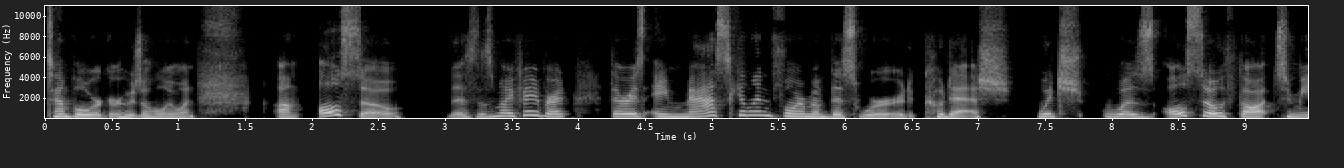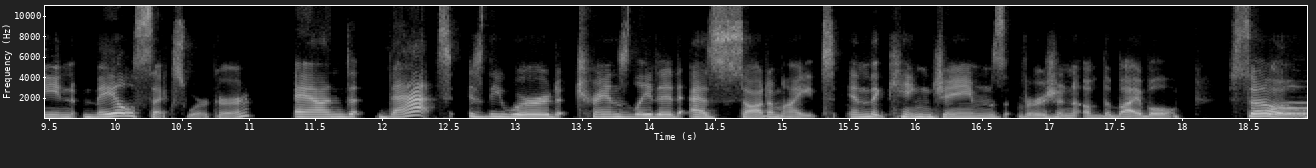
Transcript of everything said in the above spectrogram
temple worker who's a holy one. Um, also, this is my favorite. There is a masculine form of this word, Kodesh, which was also thought to mean male sex worker. And that is the word translated as sodomite in the King James version of the Bible. So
